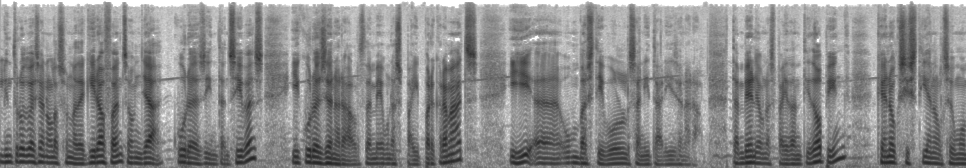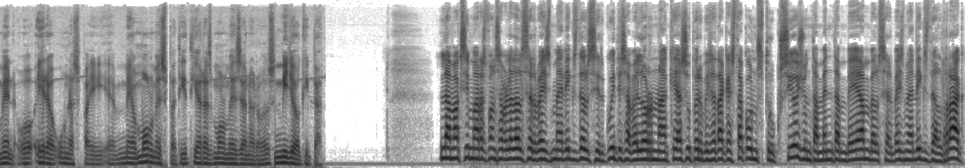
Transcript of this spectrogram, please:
l'introdueixen a la zona de quiròfans, on hi ha cures intensives i cures generals. També un espai per cremats i eh, un vestíbul sanitari general. També hi ha un espai d'antidòping que no existia en el seu moment, o era un espai eh, molt més petit i ara és molt més generós, millor equipat. La màxima responsable dels serveis mèdics del circuit, Isabel Orna, que ha supervisat aquesta construcció juntament també amb els serveis mèdics del RAC.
